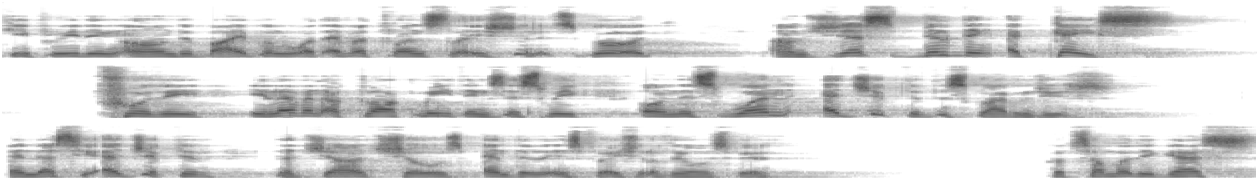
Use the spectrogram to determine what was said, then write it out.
keep reading on the Bible, whatever translation, it's good. I'm just building a case for the 11 o'clock meetings this week on this one adjective describing Jesus. And that's the adjective that John chose under the inspiration of the Holy Spirit. Could somebody guess?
